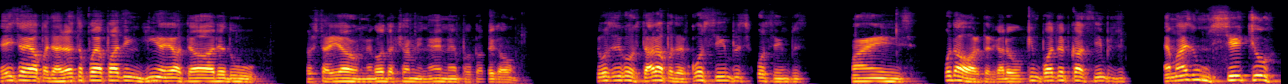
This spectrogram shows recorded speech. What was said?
É isso aí, rapaziada. Essa foi a fazendinha aí, até a área do. Pra sair o negócio da chaminé, né? Pra ficar legal. Se vocês gostaram, rapaziada, ficou simples, ficou simples. Mas ficou da hora, tá ligado? O que importa é ficar simples. É mais um sítio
